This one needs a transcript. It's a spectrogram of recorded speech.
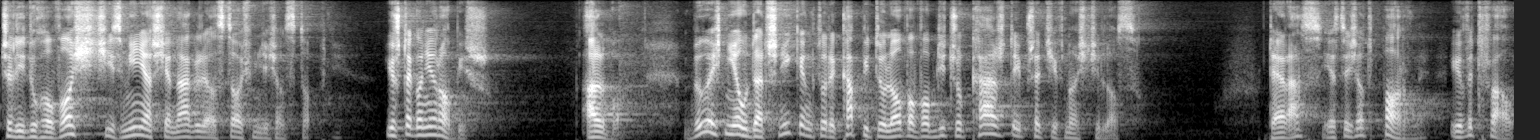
czyli duchowości, zmieniasz się nagle o 180 stopni. Już tego nie robisz. Albo byłeś nieudacznikiem, który kapitulował w obliczu każdej przeciwności losu. Teraz jesteś odporny i wytrwały,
